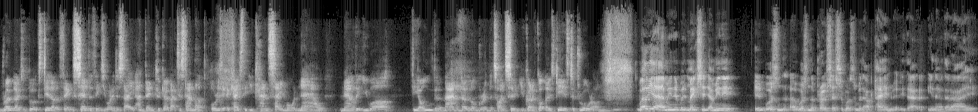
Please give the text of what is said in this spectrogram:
wrote loads of books, did other things, said the things you wanted to say, and then could go back to stand up, or is it a case that you can say more now? Now that you are the older man and no longer in the tight suit, you've kind of got those gears to draw on. Well, yeah, I mean, it, it makes it. I mean, it it wasn't it wasn't a process that wasn't without pain, really. That you know that I.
